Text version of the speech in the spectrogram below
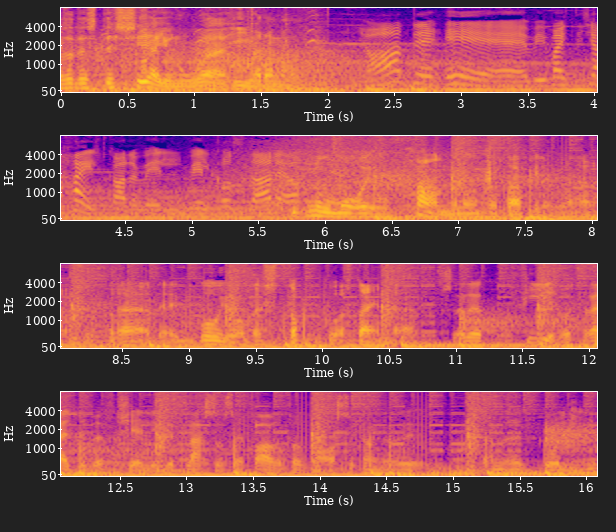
Altså, det, det skjer jo noe i Hardanger. Ja, det er Vi veit ikke helt hva det vil, vil koste. Det. Nå må jo faen meg noen ta tak i det her, altså. For det, det går jo over stokk og stein der. Så er det 34 forskjellige plasser som er fare for ras og kan, kan gå liv.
